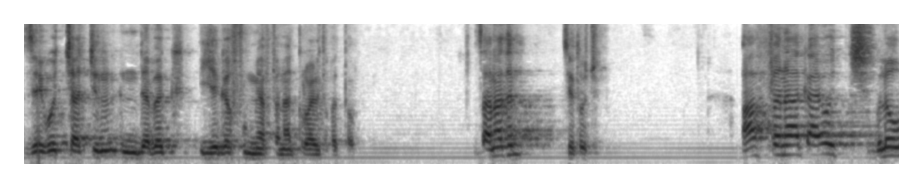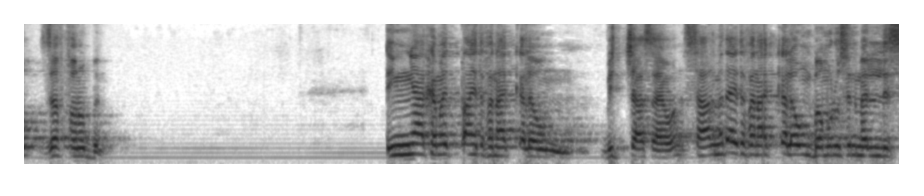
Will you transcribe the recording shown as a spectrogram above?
ዜጎቻችንን እንደ በግ እየገፉ የሚያፈናቅሉ ኃይል ተፈጠሩ። ህፃናትን፣ ሴቶችን አፈናቃዮች ብለው ዘፈኑብን። እኛ ከመጣን የተፈናቀለውን ብቻ ሳይሆን ሳልመጣ የተፈናቀለውን በሙሉ ስንመልስ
